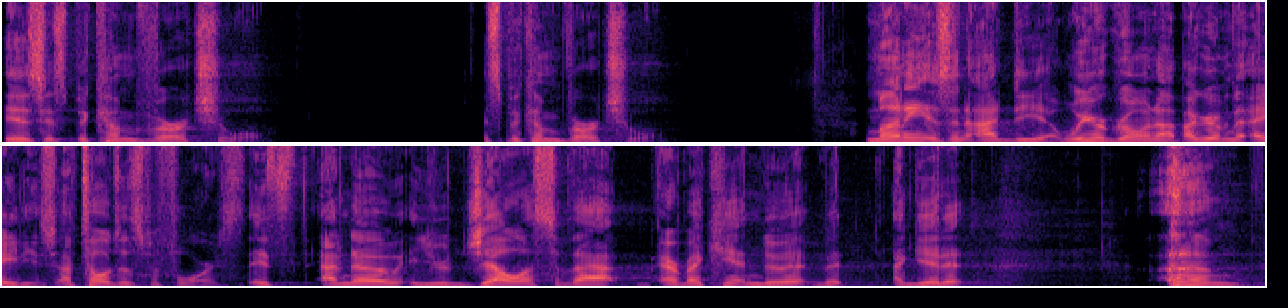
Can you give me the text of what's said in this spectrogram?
is it's become virtual. It's become virtual. Money is an idea. We were growing up, I grew up in the 80s. I've told you this before. It's, I know you're jealous of that. Everybody can't do it, but I get it.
